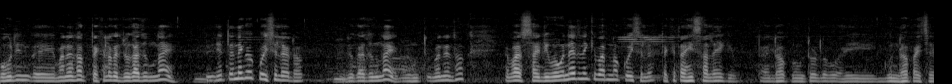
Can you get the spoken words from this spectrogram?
বহুদিন মানে ধৰক তেখেতলোকে যোগাযোগ নাই। সেই তেনেকৈ কৈছিলে ধৰক যোগাযোগ নাই। ৰুমটো মানে ধৰক এবাৰ চাই দিব। মানে তেনেকৈ কিবা ধৰণৰ কৈছিলে। তেখেতে আহি চালেহি কি তাই ধৰক ৰুমটোৰ লগত হেৰি গোন্ধ পাইছে।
